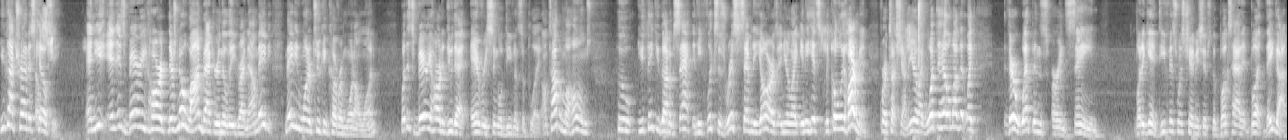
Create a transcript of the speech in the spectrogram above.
you got Travis Kelce. Kelsey. And you and it's very hard. There's no linebacker in the league right now. Maybe maybe one or two can cover him one on one, but it's very hard to do that every single defensive play. On top of Mahomes, who you think you got him sacked, and he flicks his wrist 70 yards, and you're like, and he hits Mecole Hardman for a touchdown, and you're like, what the hell am I gonna like? Their weapons are insane. But again, defense wins championships. The Bucks had it, but they got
